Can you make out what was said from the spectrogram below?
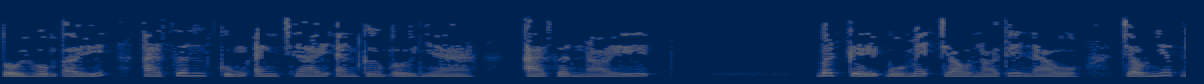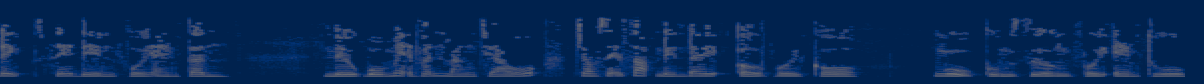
Tối hôm ấy, Á Dân cùng anh trai ăn cơm ở nhà, Á Dân nói... Bất kể bố mẹ cháu nói thế nào, cháu nhất định sẽ đến với anh Tân. Nếu bố mẹ vẫn mắng cháu, cháu sẽ dọn đến đây ở với cô, ngủ cùng giường với em Thu.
